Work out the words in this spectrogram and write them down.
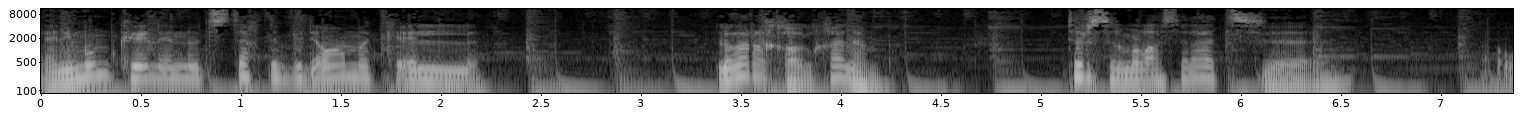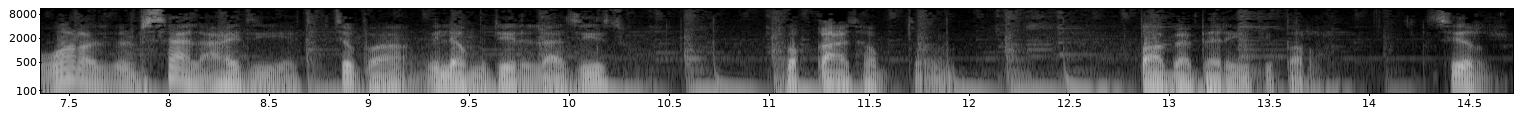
يعني ممكن إنه تستخدم في دوامك الورقة والقلم. ترسل مراسلات آه، ورا رسالة عادية تكتبها إلى مدير العزيز توقعت تحط طابع بريدي برا. تصير.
